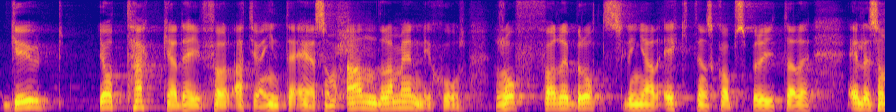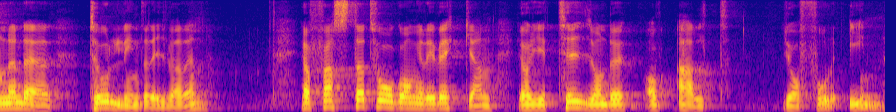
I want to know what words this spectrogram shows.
Gud, jag tackar dig för att jag inte är som andra människor, roffare, brottslingar, äktenskapsbrytare eller som den där tullindrivaren. Jag fastar två gånger i veckan, jag ger tionde av allt jag får in.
